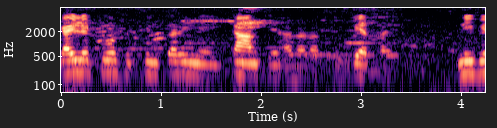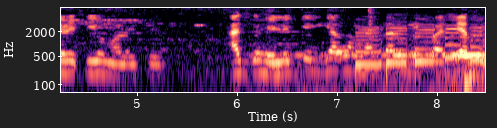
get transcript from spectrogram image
গাইলে একটু ওষুধ কিনতে নেই কানছে হারা রাখছে ব্যথায়। নিবেরে টিউমার হয়েছে আজকে হেলে গিয়ে গেলাম না তাহলে বেতন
